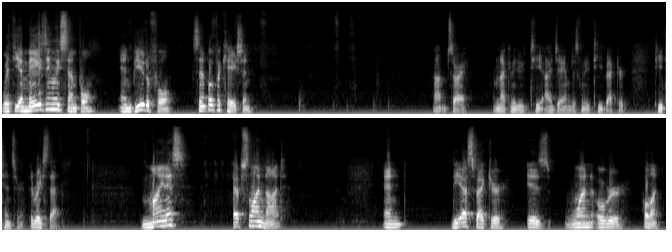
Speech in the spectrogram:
with the amazingly simple and beautiful simplification. I'm sorry, I'm not going to do Tij, I'm just going to do T vector, T tensor. Erase that. Minus epsilon naught, and the S vector is 1 over, hold on,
